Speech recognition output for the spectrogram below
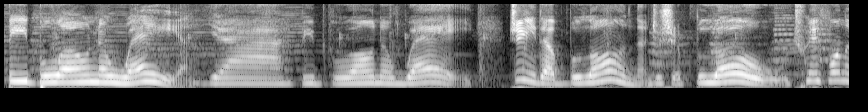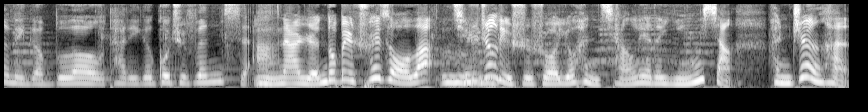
be blown away. Yeah, be blown away. 这里的 blown 呢，就是 blow 吹风的那个 blow，它的一个过去分词啊。嗯，那人都被吹走了。其实这里是说有很强烈的影响，很震撼。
